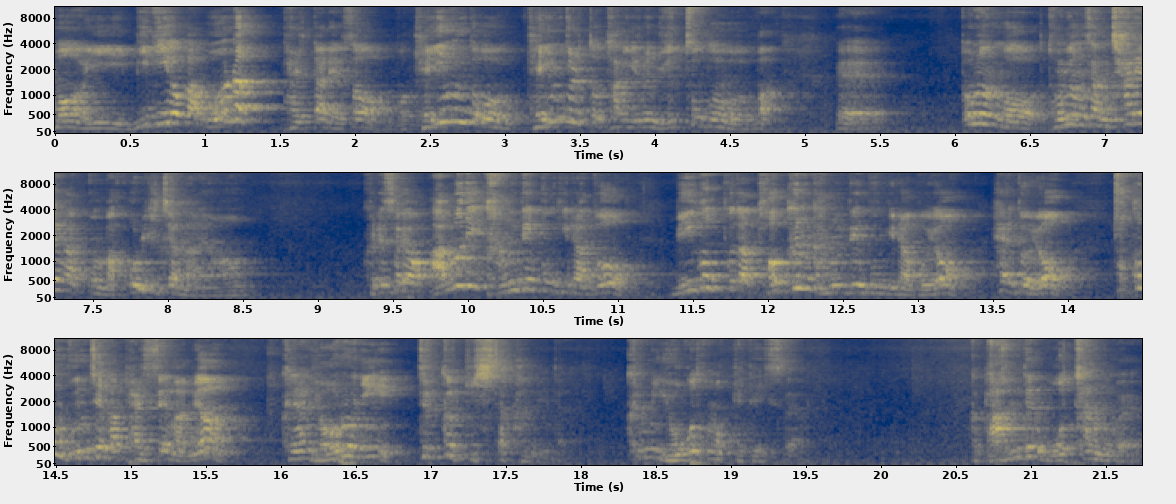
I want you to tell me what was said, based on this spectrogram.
뭐 이 미디어가 워낙 발달해서 뭐 개인도 개인들도 다 이런 유튜브 막 예, 또는 뭐 동영상 촬영하고 막 올리잖아요. 그래서요 아무리 강대국이라도 미국보다 더 큰 강대국이라고요 해도요 조금 문제가 발생하면 그냥 여론이 들끓기 시작합니다. 그러면 요거도 먹게 돼 있어요. 그 마음대로 못하는 거예요.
